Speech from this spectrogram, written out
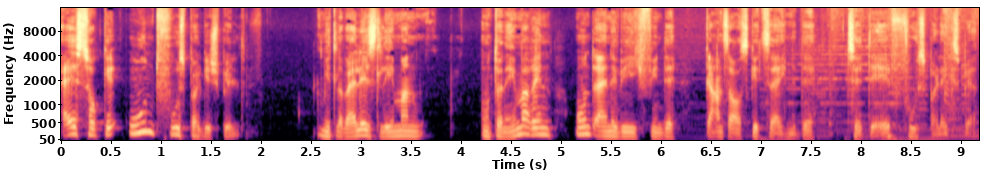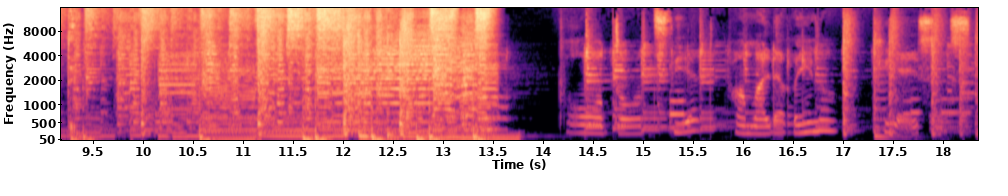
Eishockey und Fußball gespielt. Mittlerweile ist Lehmann Unternehmerin und eine, wie ich finde, ganz ausgezeichnete ZDF-Fußballexpertin. Produziert von Malderino Chiesens.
